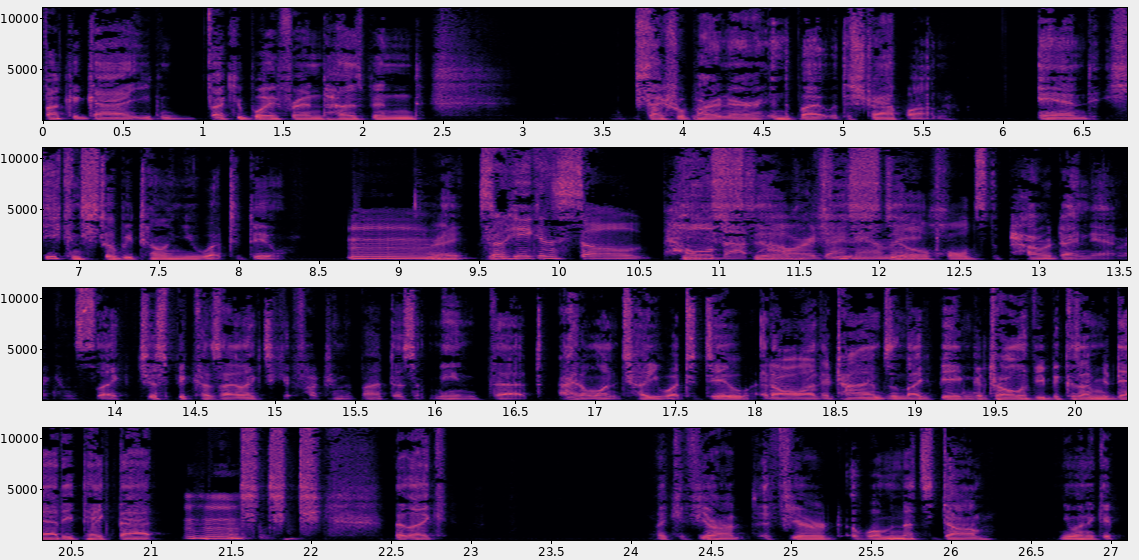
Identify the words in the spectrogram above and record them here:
fuck a guy, you can fuck your boyfriend, husband, sexual partner in the butt with a strap on, and he can still be telling you what to do. Right? So he can still hold he that still- power he dynamic. still holds the power dynamic. And it's like, just because I like to get fucked in the butt doesn't mean that I don't want to tell you what to do at all other times and like be in control of you because I'm your daddy. Take that. Mm-hmm. but like, like if you're, if you're a woman that's dumb, you want to get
